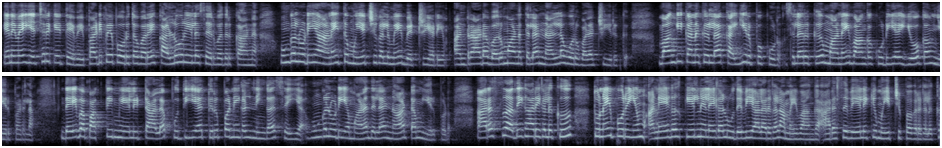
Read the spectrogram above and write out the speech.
எனவே எச்சரிக்கை தேவை. படிப்பை பொறுத்தவரை கல்லூரியில் சேர்வதற்கான உங்களுடைய அனைத்து முயற்சிகளுமே வெற்றியடையும். அன்றாட வருமானத்தில் நல்ல ஒரு வளர்ச்சி இருக்குது வங்கி கணக்கில் கையிருப்பு கூடும். சிலருக்கு மனை வாங்கக்கூடிய யோகம் ஏற்படலாம். தெய்வ பக்தி மேலிட்டால புதிய திருப்பணிகள் நீங்கள் செய்ய உங்களுடைய மனதில் நாட்டம் ஏற்படும். அரசு அதிகாரிகளுக்கு துணை புரியும் அநேக கீழ்நிலைகள் உதவியாளர்கள் அமைவாங்க. அரசு வேலைக்கு முயற்சிப்பவர்களுக்கு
